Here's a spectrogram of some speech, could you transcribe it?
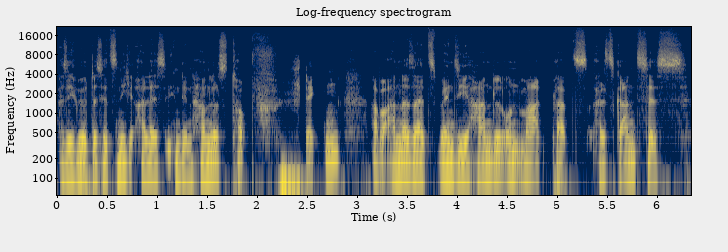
Also ich würde das jetzt nicht alles in den Handelstopf stecken, aber andererseits, wenn sie Handel und Marktplatz als Ganzes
